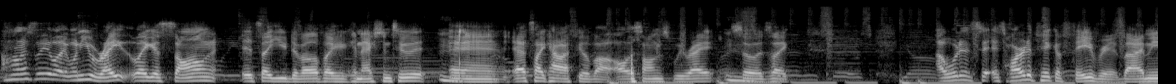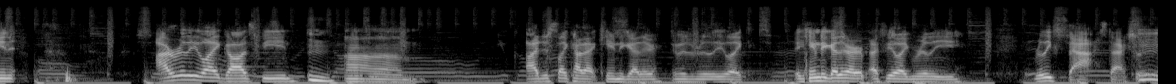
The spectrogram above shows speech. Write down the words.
honestly, like when you write like a song, it's like you develop like a connection to it, Mhm. and that's like how I feel about all the songs we write. Mhm. So it's like I wouldn't say it's hard to pick a favorite, but I mean, I really like Godspeed. Mm. Um, I just like how that came together. It was really like it came together. I feel like really, really fast actually.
